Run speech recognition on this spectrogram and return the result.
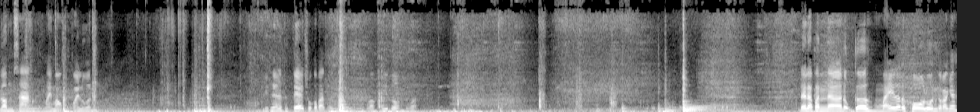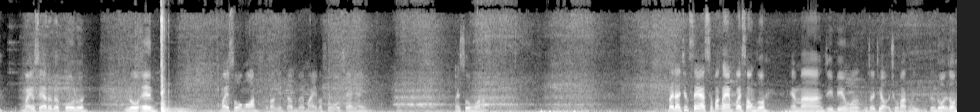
Gầm sàn máy móc quay luôn. Như thế là thực tế cho các bác các bác biết rồi đúng không ạ? Đây là phần à, động cơ. Máy rất là khô luôn các bác nhé máy của xe rất là khô luôn. Nổ êm. Máy số ngon. Các bác yên tâm về máy và số của xe này máy số ngon lắm. Vậy là chiếc xe Spark này em quay xong rồi. Em à, review và giới thiệu cho bác mình tương đối rồi.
